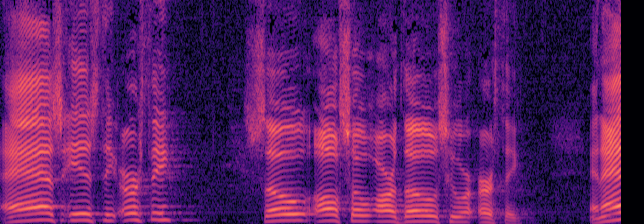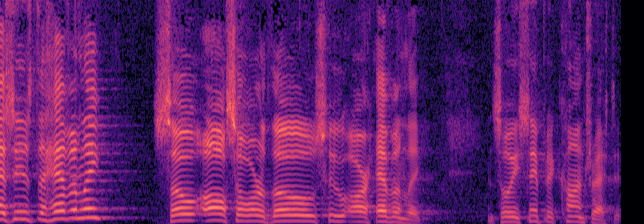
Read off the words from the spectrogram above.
As is the earthy, so also are those who are earthy. And as is the heavenly, so also are those who are heavenly. And so he simply contrasted.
